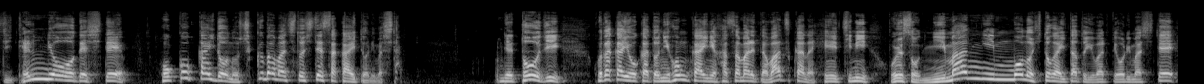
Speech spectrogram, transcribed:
地天領でして、北国街道の宿場町として栄えておりました。で、当時、小高い丘と日本海に挟まれたわずかな平地に、およそ2万人もの人がいたと言われておりまして、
